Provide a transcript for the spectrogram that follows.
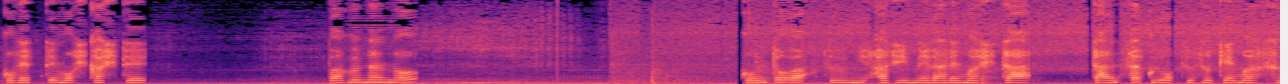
これってもしかして、バグなの？今度は普通に始められました。探索を続けます。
